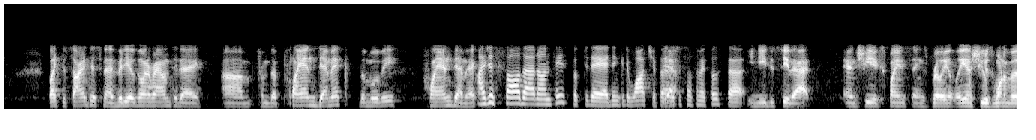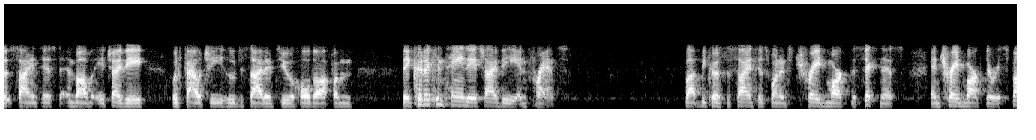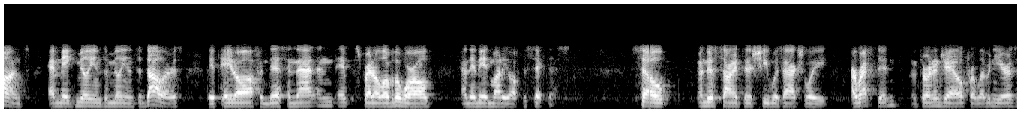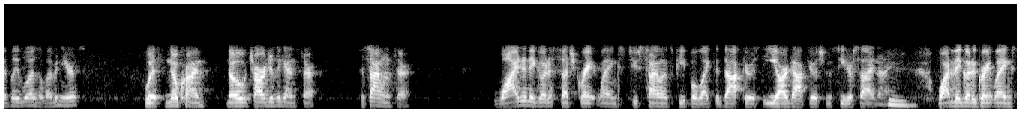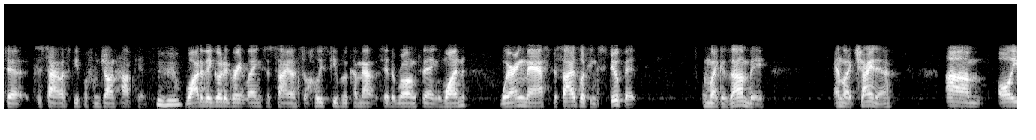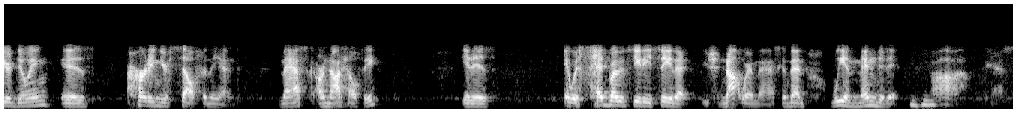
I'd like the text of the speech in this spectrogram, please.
Like the scientist in that video going around today um, from the Plandemic, the movie Plandemic. I just saw that on Facebook today. I didn't get to watch it, but I just saw somebody post that. You need to see that. And she explains things brilliantly. And she was one of the scientists involved with HIV with Fauci who decided to hold off on. They could have contained HIV in France. But because the scientists wanted to trademark the sickness and trademark their response and make millions and millions of dollars, they paid off and this and that, and it spread all over the world, and they made money off the sickness. So, and this scientist, she was actually arrested and thrown in jail for 11 years, I believe it was 11 years, with no crime, no charges against her, to silence her. Why do they go to such great lengths to silence people like the doctors, the ER doctors from Cedar Sinai? Hmm. Why do they go to great lengths to, to silence people from John Hopkins? Mm-hmm. Why do they go to great lengths to silence all these people who come out and say the wrong thing? One, wearing masks, besides looking stupid and like a zombie and like China, um, all you're doing is hurting yourself in the end. Masks are not healthy. It is. It was said by the CDC that you should not wear masks, and then we amended it. Mm-hmm. Ah,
